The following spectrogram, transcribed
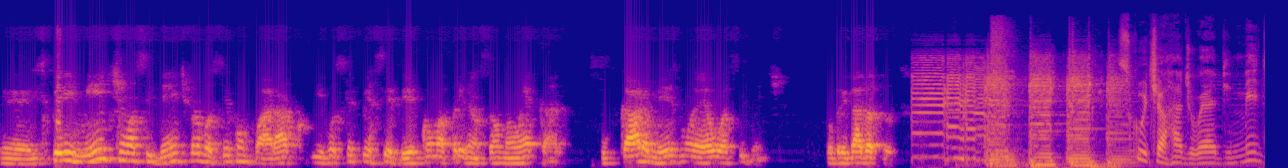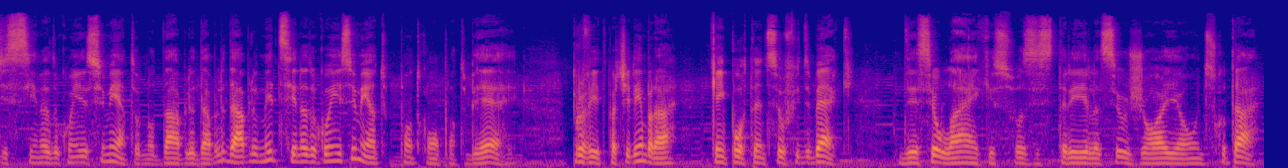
É, experimente um acidente para você comparar e você perceber como a prevenção não é cara. O cara mesmo é o acidente. Obrigado a todos. Escute a rádio web Medicina do Conhecimento no www.medicinadoconhecimento.com.br. Aproveito para te lembrar que é importante seu feedback Dê seu like, suas estrelas, seu joia onde escutar.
